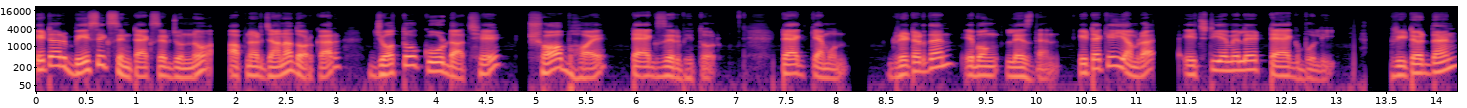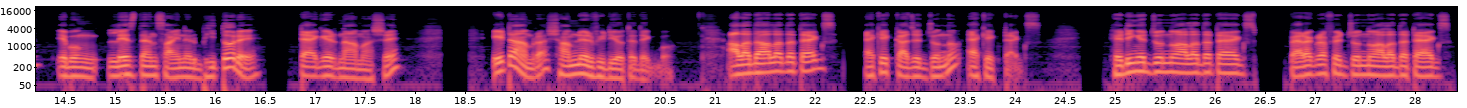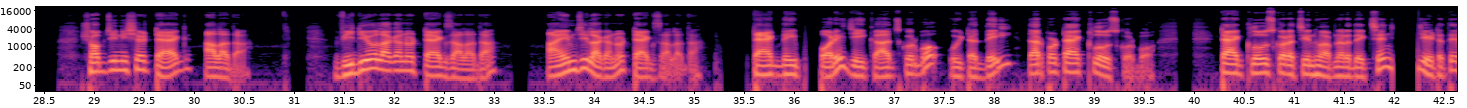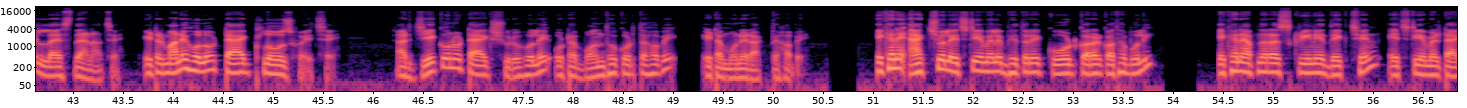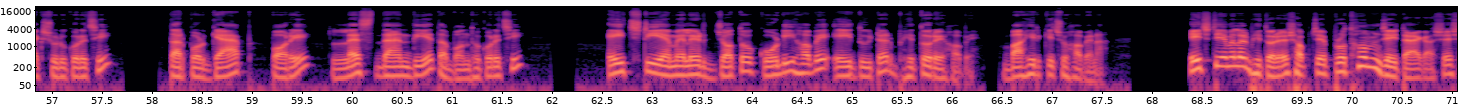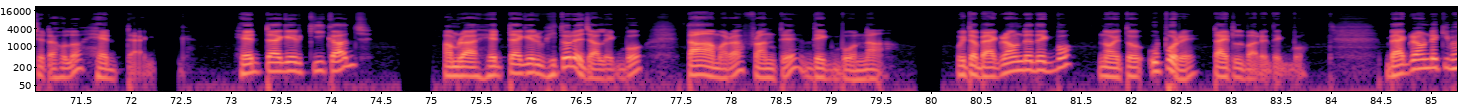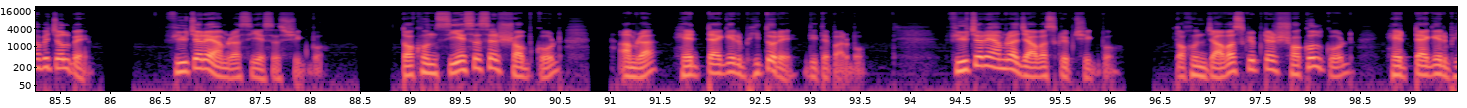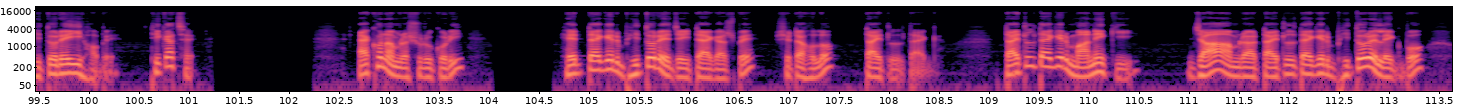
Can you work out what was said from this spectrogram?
এটার বেসিক সিনট্যাক্সের জন্য আপনার জানা দরকার যত কোড আছে সব হয় ট্যাগসের ভিতর। ট্যাগ কেমন? গ্রেটার দ্যান এবং লেস দ্যান। এটাকেই আমরা এইচটিএমএল এ ট্যাগ বলি। গ্রেটার দ্যান এবং লেস দ্যান সাইনের ভিতরে ট্যাগের নাম আসে। এটা আমরা সামনের ভিডিওতে দেখব। আলাদা আলাদা ট্যাগস এক এক কাজের জন্য এক এক ট্যাগস। হেডিংয়ের জন্য আলাদা ট্যাগস, প্যারাগ্রাফের জন্য আলাদা ট্যাগস। সব জিনিসের ট্যাগ আলাদা। ভিডিও লাগানোর ট্যাগস আলাদা আইএমজি লাগানোর ট্যাগস আলাদা। ট্যাগ দেই পরে যেই কাজ করব, ওইটা দেই, তারপর ট্যাগ ক্লোজ করব। ট্যাগ ক্লোজ করার চিহ্ন আপনারা দেখছেন যে এটাতে লেস দ্যান আছে। এটার মানে হলো ট্যাগ ক্লোজ হয়েছে। আর যে কোনো ট্যাগ শুরু হলে ওটা বন্ধ করতে হবে, এটা মনে রাখতে হবে। এখানে অ্যাকচুয়াল এইচটিএমএল এর ভেতরে কোড করার কথা বলি। এখানে আপনারা স্ক্রিনে দেখছেন এইচটিএমএল ট্যাগ শুরু করেছি, তারপর গ্যাপ পরে লেস দ্যান দিয়ে তা বন্ধ করেছি। এইচটিএমএল এর যত কোডই হবে, এই দুইটার ভেতরে হবে, বাহির কিছু হবে না। এইচটিএমএল এর ভিতরে সবচেয়ে প্রথম যেই ট্যাগ আসে, সেটা হলো হেড ট্যাগ হেড ট্যাগের কি কাজ? আমরা হেড ট্যাগের ভিতরে যা লিখব, তা আমরা ফ্রান্টে দেখব না। ওইটা ব্যাকগ্রাউন্ডে দেখব, নয়তো উপরে টাইটেল বারে দেখব। ব্যাকগ্রাউন্ডে কীভাবে চলবে? ফিউচারে আমরা সিএসএস শিখব। তখন সিএসএস এর সব কোড আমরা হেড ট্যাগের ভিতরে দিতে পারব। ফিউচারে আমরা জাভাস্ক্রিপ্ট শিখব। তখন জাভাস্ক্রিপ্টের সকল কোড হেড ট্যাগের ভিতরেই হবে, ঠিক আছে? এখন আমরা শুরু করি। হেড ট্যাগের ভিতরে যেই ট্যাগ আসবে, সেটা হলো টাইটেল ট্যাগ। টাইটেল ট্যাগের মানে কি? যা আমরা টাইটেল ট্যাগের ভিতরে লিখব,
